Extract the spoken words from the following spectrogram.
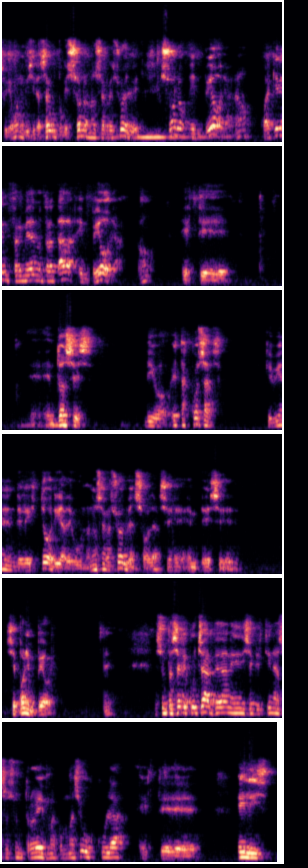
Sería bueno que hicieras algo porque solo no se resuelve, solo empeora, ¿no? Cualquier enfermedad no tratada empeora, ¿no? Este, eh, entonces, digo, estas cosas que vienen de la historia de uno no se resuelven solas, em, se, se ponen peor. ¿eh? Es un placer escucharte, Dani, dice Cristina, sos un troesma con mayúscula. Este, Elis,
